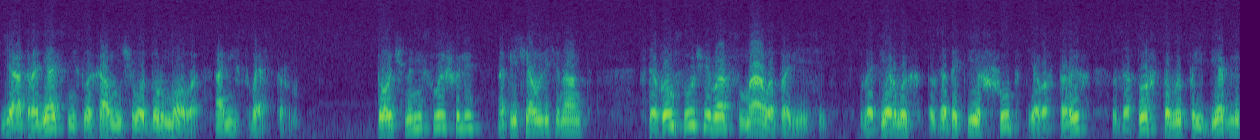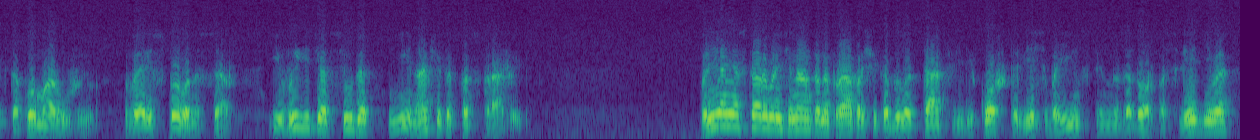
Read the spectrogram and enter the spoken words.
«Я, отродясь, не слыхал ничего дурного о мисс Вестерн». «Точно не слышали?» — отвечал лейтенант. «В таком случае вас мало повесить. Во-первых, за такие шутки, а во-вторых, за то, что вы прибегли к такому оружию. Вы арестованы, сэр, и выйдете отсюда не иначе, как под стражей». Влияние старого лейтенанта на прапорщика было так велико, что весь воинственный задор последнего —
